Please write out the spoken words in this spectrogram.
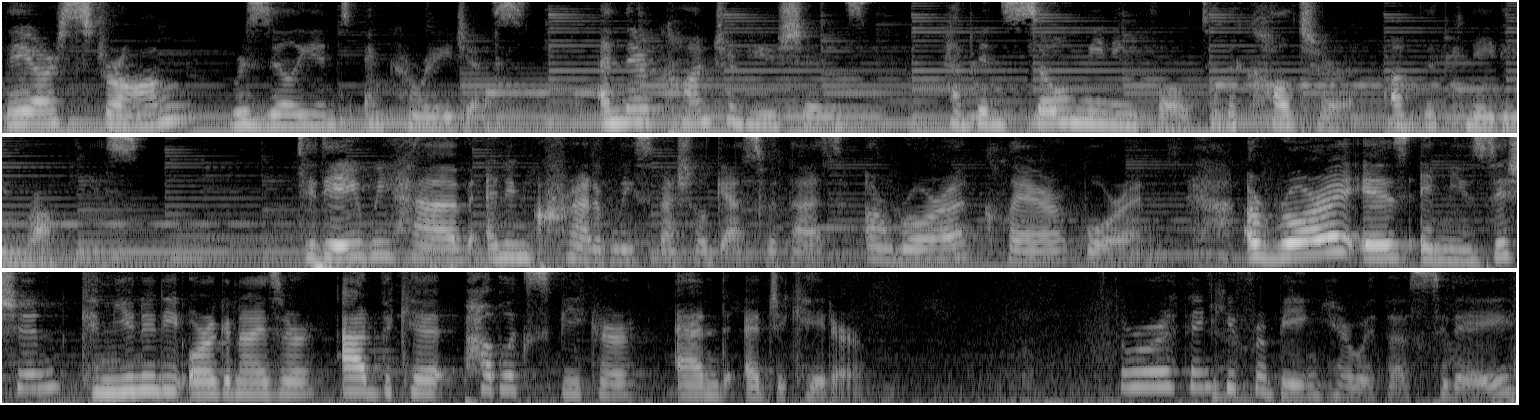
They are strong, resilient, and courageous, and their contributions have been so meaningful to the culture of the Canadian Rockies. Today we have an incredibly special guest with us, Aurora Claire Borin. Aurora is a musician, community organizer, advocate, public speaker, and educator. Aurora, thank you for being here with us today.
